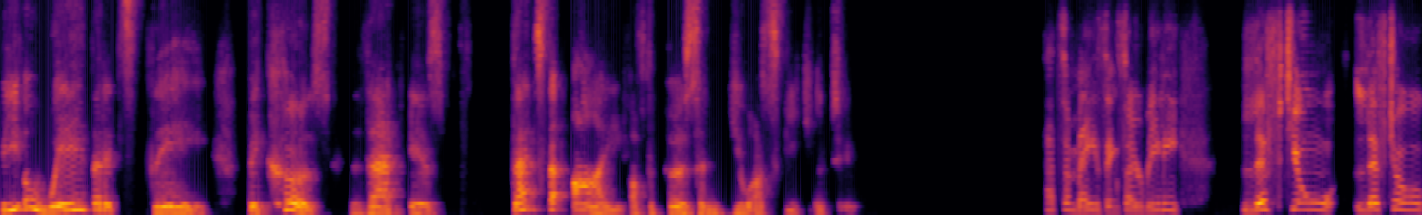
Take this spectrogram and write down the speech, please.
be aware that it's there because that is that's the eye of the person you are speaking to. That's amazing. So really lift your lift your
